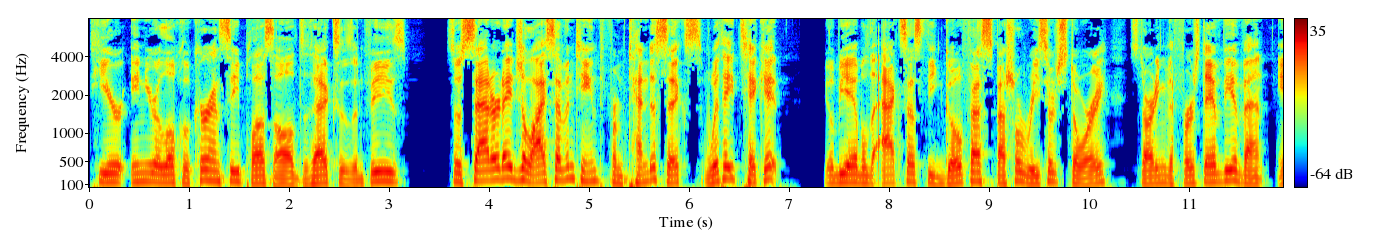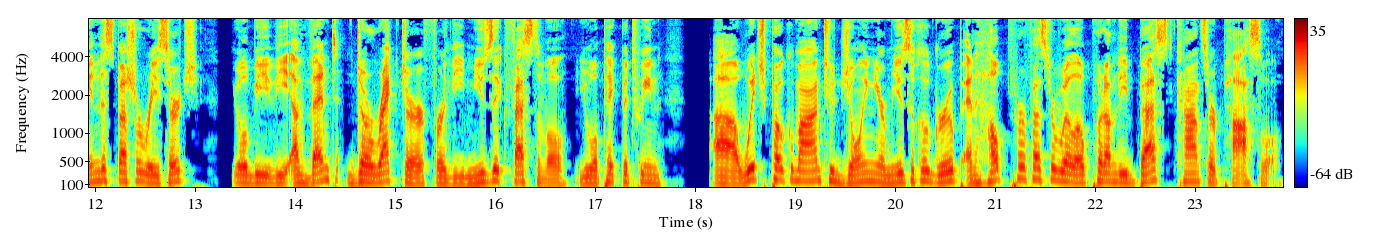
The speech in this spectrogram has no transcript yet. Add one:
tier in your local currency plus all the taxes and fees. So Saturday, July 17th from 10 to 6 with a ticket, you'll be able to access the GoFest special research story starting the first day of the event. In the special research, you'll be the event director for the music festival. You will pick between uh, which Pokemon to join your musical group and help Professor Willow put on the best concert possible.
